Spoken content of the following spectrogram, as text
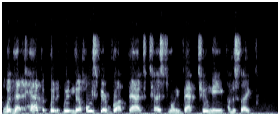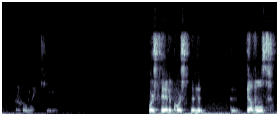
when that happened, when, when the Holy Spirit brought that testimony back to me, I'm just like, who am I kidding? Of course, then, of course, then the, the devils,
